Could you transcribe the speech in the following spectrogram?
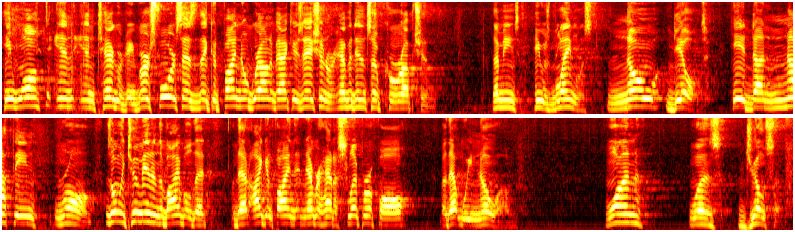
he walked in integrity. Verse 4 says they could find no ground of accusation or evidence of corruption. That means he was blameless, no guilt. He had done nothing wrong. There's only two men in the Bible that, that I can find that never had a slip or a fall uh, that we know of. One was Joseph.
